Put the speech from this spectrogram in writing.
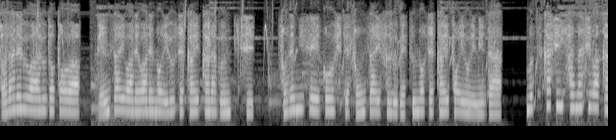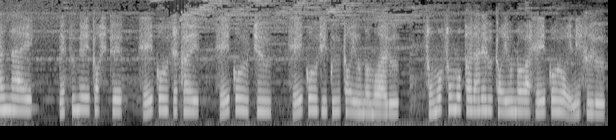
パラレルワールドとは、現在我々のいる世界から分岐し、それに並行して存在する別の世界という意味だ。難しい話わかんない。別名として、平行世界、平行宇宙、平行時空というのもある。そもそもパラレルというのは平行を意味する。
